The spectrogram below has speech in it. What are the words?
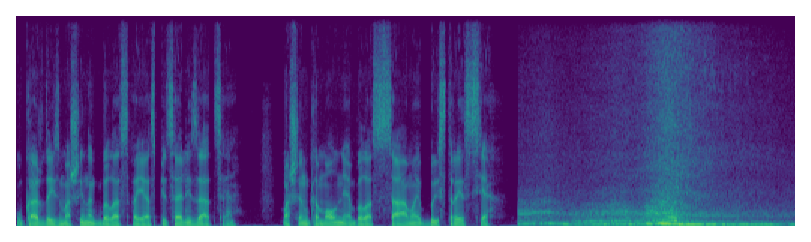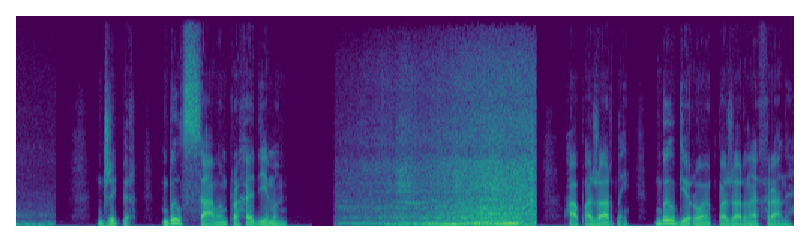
У каждой из машинок была своя специализация. Машинка «Молния» была самой быстрой из всех. Джипер был самым проходимым. А пожарный был героем пожарной охраны.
